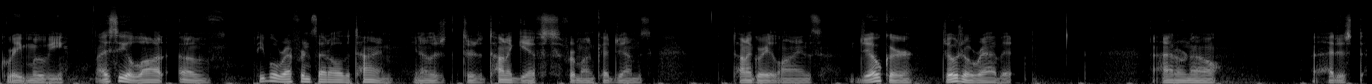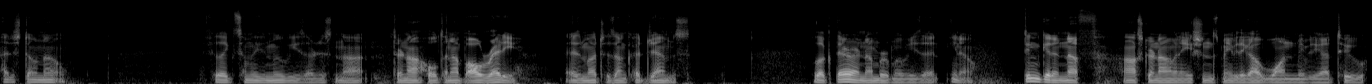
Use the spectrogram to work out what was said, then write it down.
great movie. I see a lot of people reference that all the time. You know, there's there's a ton of gifts from Uncut Gems, a ton of great lines. Joker, Jojo Rabbit. I don't know. I just I just don't know. I feel like some of these movies are just not they're not holding up already as much as Uncut Gems. Look, there are a number of movies that, you know, didn't get enough Oscar nominations. Maybe they got one, maybe they got two.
